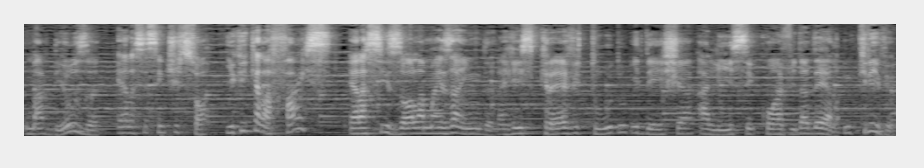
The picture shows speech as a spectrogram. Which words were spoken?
uma deusa, ela se sente só. E o que, que ela faz? Ela se isola mais ainda, né? reescreve tudo e deixa Alice com a vida dela. Incrível.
